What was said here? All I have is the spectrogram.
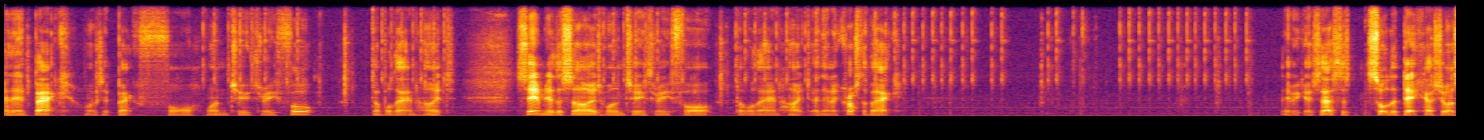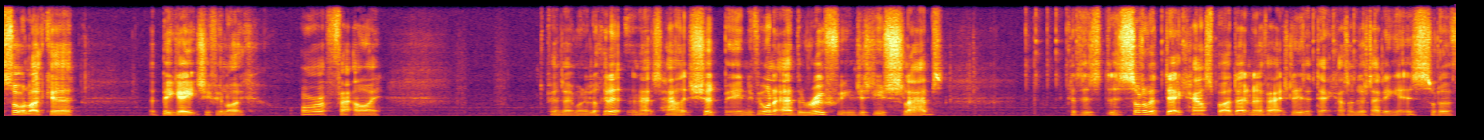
And then back. What is it? Back four. One, two, three, four. Double that in height. Same the other side. One, two, three, four. Double that in height. And then across the back. There we go. So that's the, sort of the deck house you want. Sort of like a, a big H, if you like. Or a fat I. Depends how you want to look at it. And that's how it should be. And if you want to add the roof, you can just use slabs. Because there's, there's sort of a deck house, but I don't know if it actually is a deck house. I'm just adding it as sort of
